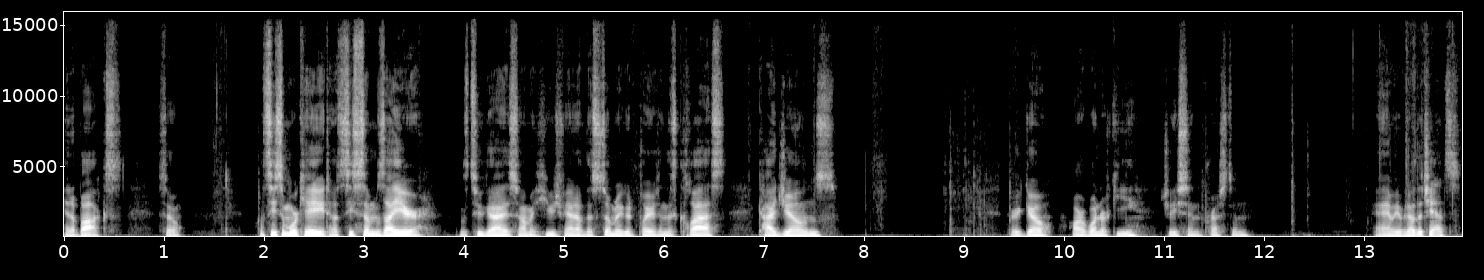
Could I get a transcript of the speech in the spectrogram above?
in a box. So let's see some more Cade. Let's see some Ziaire. Those two guys who I'm a huge fan of. There's so many good players in this class. Kai Jones. There we go. Our one rookie, Jason Preston. And we have another chance.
